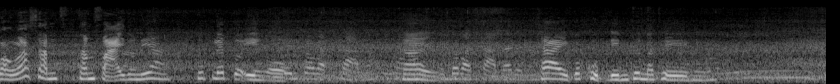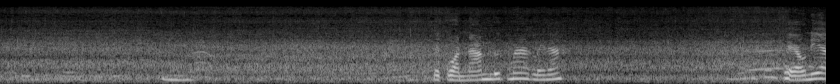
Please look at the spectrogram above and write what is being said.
บอกว่าทำทำฝายตรงเนี้ยทุบเล็บตัวเองออก เป็นประวัติศาสตร์นะใช่ เป็นประวัติศาสตร์ได้เลยนะใช่ก็ขุดดินขึ้นมาเทนะอืมแต่ก่อนน้ำลึกมากเลยนะ แถวเนี้ย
